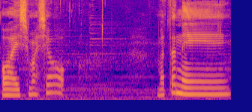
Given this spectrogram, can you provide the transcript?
お会いしましょう。またね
